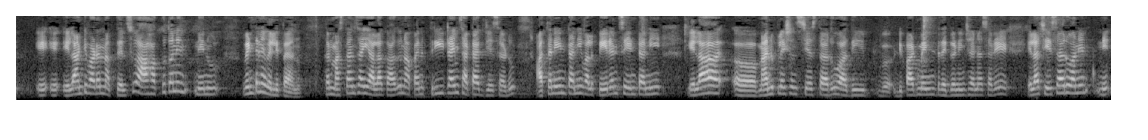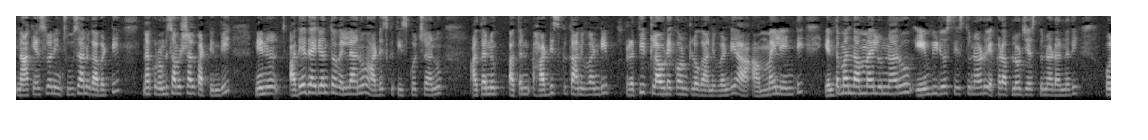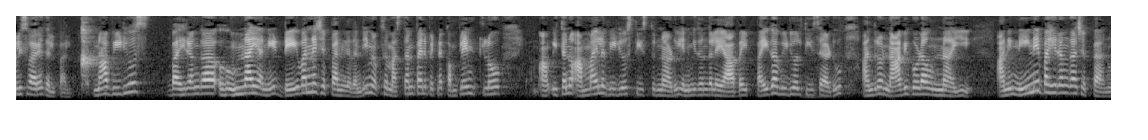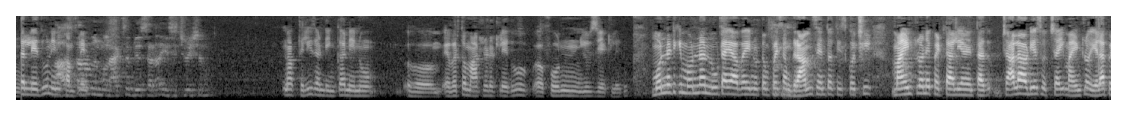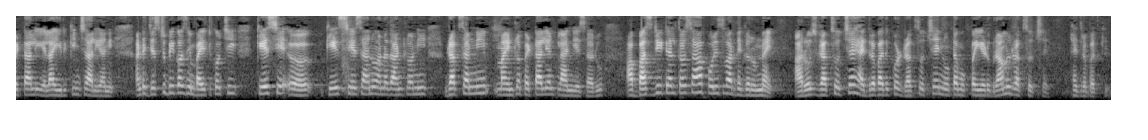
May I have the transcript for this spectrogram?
ఎలాంటి వాడని నాకు తెలుసు. ఆ హక్కుతో నేను వెంటనే వెళ్ళిపోయాను. కానీ మస్తాన్ సాయి అలా కాదు. నా పైన త్రీ టైమ్స్ అటాక్ చేశాడు. అతనేంటని వాళ్ళ పేరెంట్స్ ఏంటని ఎలా మ్యానిపులేషన్స్ చేస్తారు అది డిపార్ట్మెంట్ దగ్గర నుంచి అయినా సరే ఎలా చేశారు అని నా కేసులో నేను చూశాను కాబట్టి నాకు రెండు సంవత్సరాలు పట్టింది. నేను అదే ధైర్యంతో వెళ్ళాను హార్డ్ డిస్క్ తీసుకొచ్చాను. అతను అతను హార్డ్ డిస్క్ కానివ్వండి ప్రతి క్లౌడ్ అకౌంట్లో కానివ్వండి ఆ అమ్మాయిలు ఏంటి ఎంతమంది అమ్మాయిలు ఉన్నారు ఏం వీడియోస్ తీస్తున్నాడు ఎక్కడ అప్లోడ్ చేస్తున్నాడు అన్నది పోలీస్ వారే తెలిపాలి. నా వీడియోస్ బహిరంగ ఉన్నాయని డే వన్నే చెప్పాను కదండి. నేను ఒకసారి మస్తాన్ పైన పెట్టిన కంప్లైంట్లో ఇతను అమ్మాయిల వీడియోస్ తీస్తున్నాడు ఎనిమిది వందల యాభై పైగా వీడియోలు తీశాడు అందులో నావి కూడా ఉన్నాయి అని నేనే బహిరంగ చెప్పాను. లేదు నేను కంప్లైంట్ నాకు తెలియదండి ఇంకా నేను ఎవరితో మాట్లాడట్లేదు ఫోన్ యూజ్ చేయట్లేదు. మొన్నటికి మొన్న నూట యాభై నూట ముప్పై సమ్ గ్రామ్స్ ఎంతో తీసుకొచ్చి మా ఇంట్లోనే పెట్టాలి అని చాలా ఆడియోస్ వచ్చాయి మా ఇంట్లో ఎలా పెట్టాలి ఎలా ఇరికించాలి అని. అంటే జస్ట్ బికాజ్ నేను బయటకు వచ్చి కేసు చే- కేసు చేశాను అన్న దాంట్లోని డ్రగ్స్ అన్ని మా ఇంట్లో పెట్టాలి అని ప్లాన్ చేశారు. ఆ బస్ డీటెయిల్తో సహా పోలీస్ వారి దగ్గర ఉన్నాయి. ఆ రోజు డ్రగ్స్ వచ్చాయి హైదరాబాద్కి కూడా డ్రగ్స్ వచ్చాయి నూట ముప్పై ఏడు గ్రాములు డ్రగ్స్ వచ్చాయి. హైదరాబాద్కి.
